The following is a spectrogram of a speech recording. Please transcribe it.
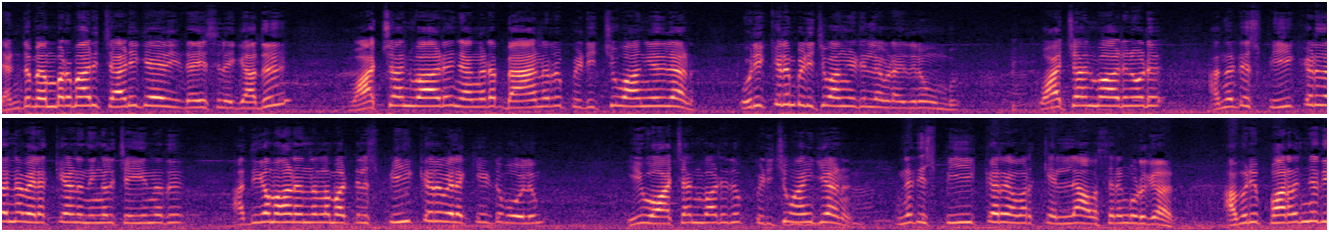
രണ്ട് മെമ്പർമാർ ചാടി കയറി ഡേസിലേക്ക് അത് വാച്ച് ആൻഡ് വാർഡ് ഞങ്ങളുടെ ബാനർ പിടിച്ചു വാങ്ങിയതിലാണ്. ഒരിക്കലും പിടിച്ചു വാങ്ങിയിട്ടില്ല ഇവിടെ ഇതിനു മുമ്പ്. വാച്ച് ആൻഡ് വാർഡിനോട് എന്നിട്ട് സ്പീക്കർ തന്നെ വിലക്കിയാണ് നിങ്ങൾ ചെയ്യുന്നത്. അധികമാണെന്നുള്ള മട്ടിൽ സ്പീക്കർ വിലക്കിയിട്ട് പോലും ഈ വാച്ച് ആൻഡ് വാർഡ് ഇത് പിടിച്ചു വാങ്ങിക്കുകയാണ്. എന്നിട്ട് സ്പീക്കർ അവർക്ക് എല്ലാ അവസരം കൊടുക്കുകയാണ്. അവർ പറഞ്ഞത്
